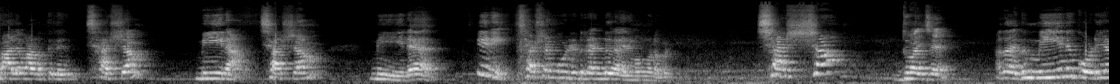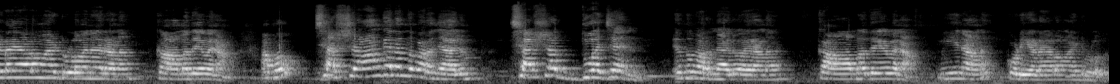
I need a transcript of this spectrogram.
ബാലപാഠത്തിൽ ഛഷം മീനാണ് ഛഷം മീന്. ഇനി ഛഷം കൂടിയിട്ട് രണ്ട് കാര്യങ്ങളും കൂടെ പറ്റും ഛഷ ധ്വജൻ. അതായത് മീന് കൊടിയടയാളമായിട്ടുള്ളവനാരാണ്? കാമദേവനാണ്. അപ്പൊ ശശാങ്കൻ എന്ന് പറഞ്ഞാലും ശശധ്വജൻ എന്ന് പറഞ്ഞാലും ആരാണ്? കാമദേവനാണ്. മീനാണ് കൊടിയടയാളമായിട്ടുള്ളത്.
